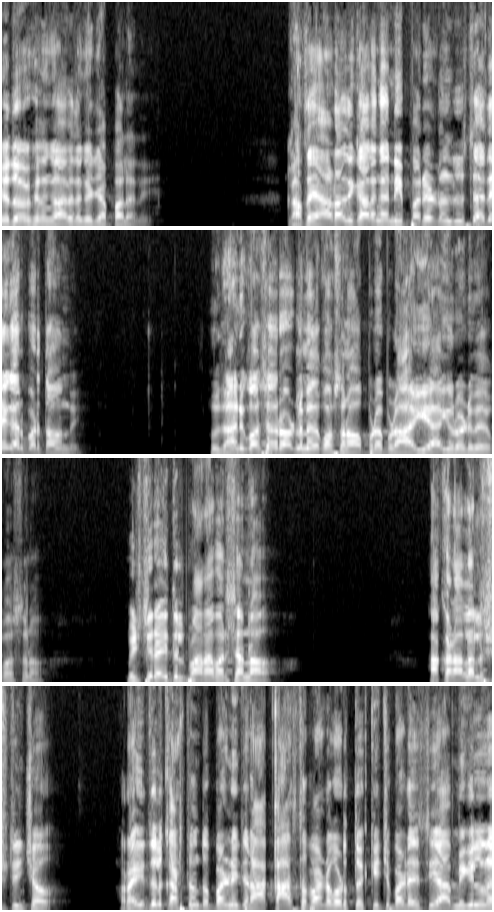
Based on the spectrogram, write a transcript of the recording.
ఏదో ఒక విధంగా ఆ విధంగా చెప్పాలని. గత ఏడాది కాలంగా నీ పర్యటన చూస్తే అదే కనపడతా ఉంది. నువ్వు దానికోసమే రోడ్ల మీదకి వస్తున్నావు. అప్పుడప్పుడు ఆగి ఆగి రోడ్డు మీదకి వస్తున్నావు. మిర్చి రైతులు పరామర్శ అన్నావు. అక్కడ అల్లలు సృష్టించావు. రైతులు కష్టంతో పండించిన ఆ కాస్త పంట కూడా తొక్కిచ్చి పడేసి ఆ మిగిలిన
